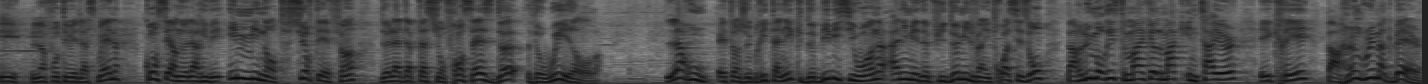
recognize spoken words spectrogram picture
Et l'info TV de la semaine concerne l'arrivée imminente sur TF1 de l'adaptation française de The Wheel. La Roue est un jeu britannique de BBC One animé depuis 2020 et 3 saisons par l'humoriste Michael McIntyre et créé par Hungry McBear.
